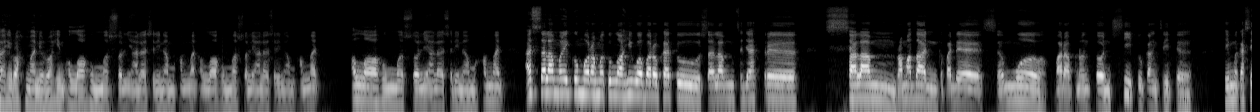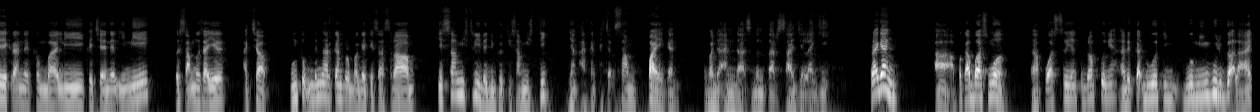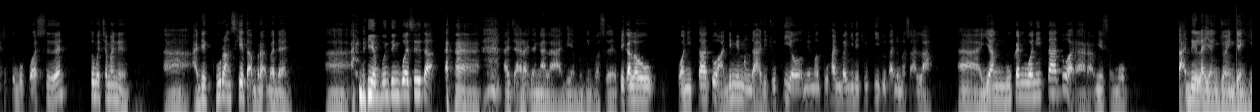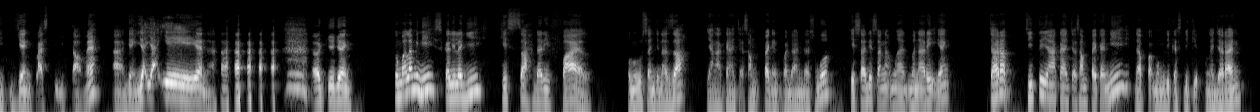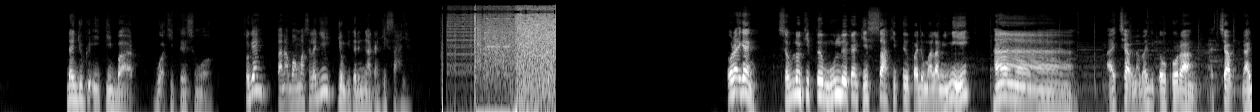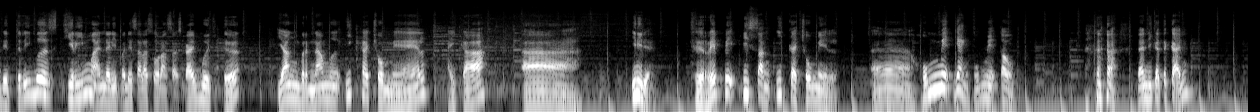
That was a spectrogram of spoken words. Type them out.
Bismillahirrahmanirrahim. Allahumma salli ala sayyidina Muhammad. Allahumma salli ala sayyidina Muhammad. Allahumma salli ala sayyidina Muhammad. Assalamualaikum warahmatullahi wabarakatuh. Salam sejahtera. Salam Ramadan kepada semua para penonton Si Tukang Cerita. Terima kasih kerana kembali ke channel ini bersama saya Acap untuk mendengarkan pelbagai kisah seram, kisah misteri dan juga kisah mistik yang akan Acap sampaikan kepada anda sebentar saja lagi. Right gang? Ah, apa khabar semua? Dah puasa yang keberapa ni? Ah, dekat 2 2 minggu jugalah eh kita berpuasa kan. So macam mana? Ah, ada kurang sikit tak berat badan? Ah, ada yang penting puasa tak? Acak harap janganlah ada yang penting puasa. Tapi kalau wanita tu ah, dia memang dah ada cuti, oh, memang Tuhan bagi dia cuti tu tak ada masalah. Ah, yang bukan wanita tu harap-harapnya semua tak adalah yang join geng geng plastik hitam eh. Ha, geng yak yak ye kan. Okey geng. So malam ini sekali lagi kisah dari file pengurusan jenazah yang akan Acak sampaikan kepada anda semua. Kisah dia sangat menarik geng. Cara cerita yang akan Acak sampaikan ni dapat memberikan sedikit pengajaran dan juga itibar buat kita semua. So geng, tak nak buang masa lagi, jom kita dengarkan kisahnya. Alright gang, sebelum kita mulakan kisah kita pada malam ini, ha, Acap nak bagi tahu korang, Acap dah ada terima kiriman daripada salah seorang subscriber kita yang bernama Ika Comel. Ika, ah, ini dia, kerepek pisang Ika Comel. Ah, homemade gang, homemade tau. Dan dikatakan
